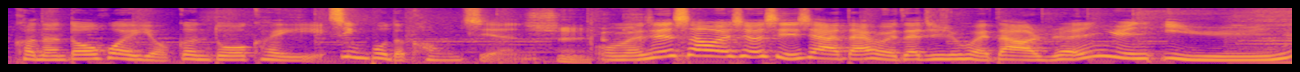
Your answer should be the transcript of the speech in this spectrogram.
可能都会有更多可以进步的空间。是，我们先稍微休息一下，待会再继续回到人云亦云。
